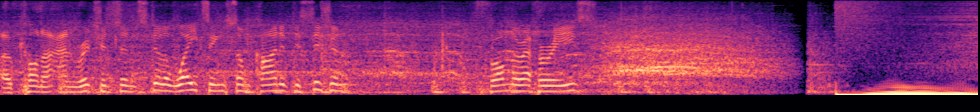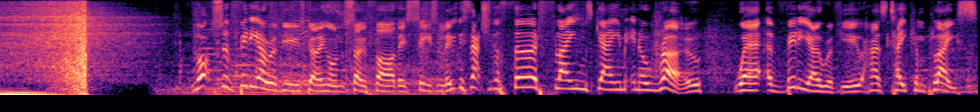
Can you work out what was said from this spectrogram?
O'Connor and Richardson still awaiting some kind of decision from the referees. Lots of video reviews going on so far this season, Luke. This is actually the third Flames game in a row where a video review has taken place.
